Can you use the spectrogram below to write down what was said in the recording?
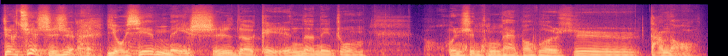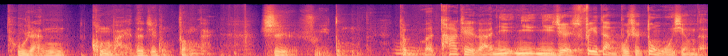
这个确实是 有些美食的给人的那种浑身通泰，包括是大脑突然空白的这种状态，是属于动物的。他他这个啊，你你你这非但不是动物性的，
